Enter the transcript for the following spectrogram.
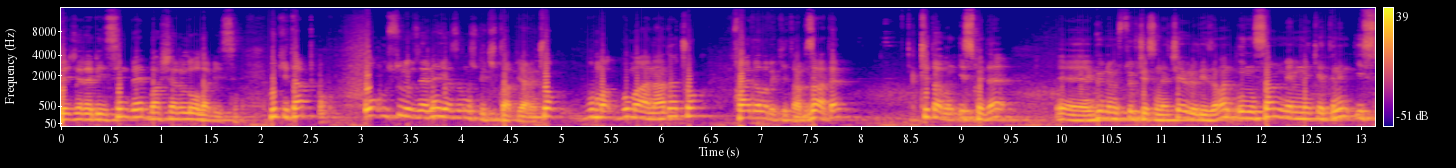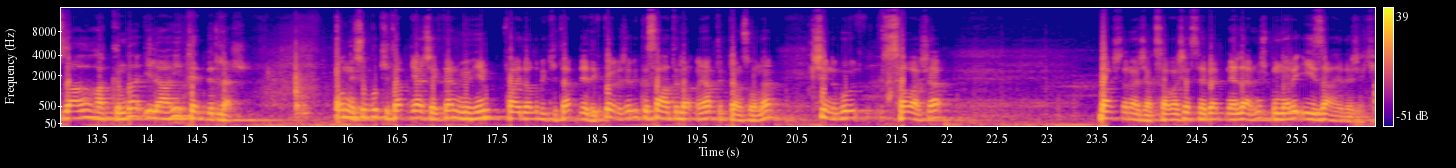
becerebilsin ve başarılı olabilsin. Bu kitap o usul üzerine yazılmış bir kitap yani. Çok bu, bu manada çok faydalı bir kitap. Zaten kitabın ismi de e, günümüz Türkçesine çevrildiği zaman insan memleketinin islahı hakkında ilahi tedbirler. Onun için bu kitap gerçekten mühim, faydalı bir kitap dedik. Böylece bir kısa hatırlatma yaptıktan sonra şimdi bu savaşa başlanacak. Savaşa sebep nelermiş bunları izah edecek.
